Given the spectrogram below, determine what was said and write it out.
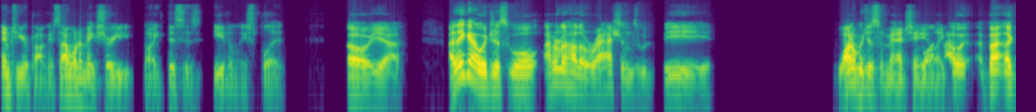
empty your pockets. I want to make sure you like this is evenly split. Oh yeah, I think I would just. Well, I don't know how the rations would be. Why don't I'm we just just? imagining why- like I would, but like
